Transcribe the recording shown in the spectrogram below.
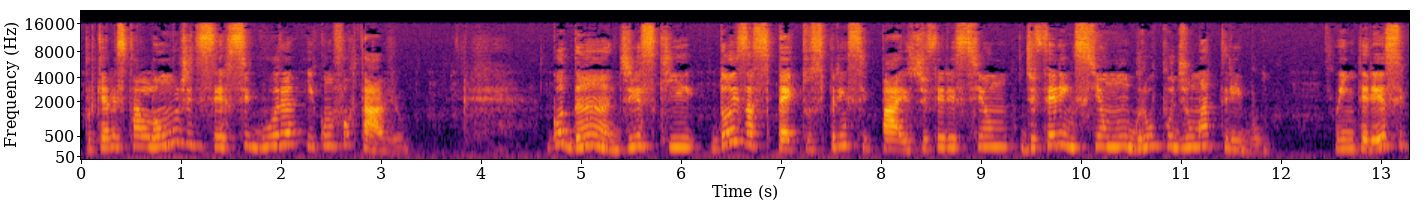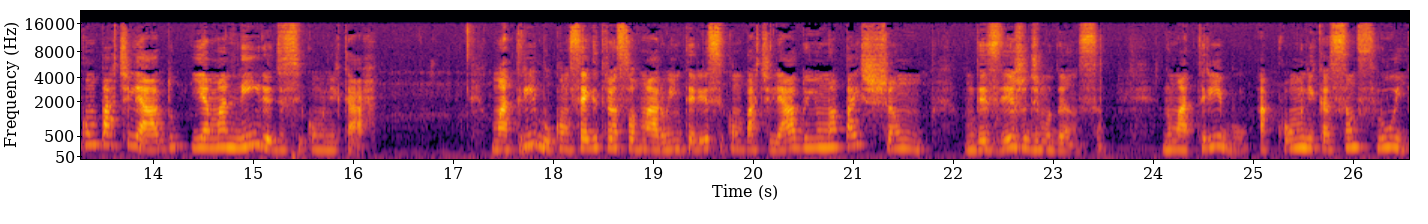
porque ela está longe de ser segura e confortável. Godin diz que dois aspectos principais diferenciam, diferenciam um grupo de uma tribo: o interesse compartilhado e a maneira de se comunicar. Uma tribo consegue transformar o interesse compartilhado em uma paixão, um desejo de mudança. Numa tribo, a comunicação flui.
